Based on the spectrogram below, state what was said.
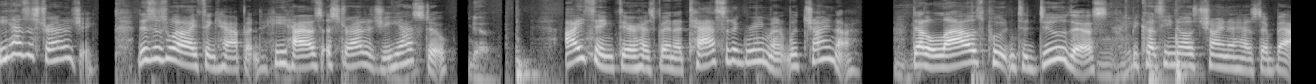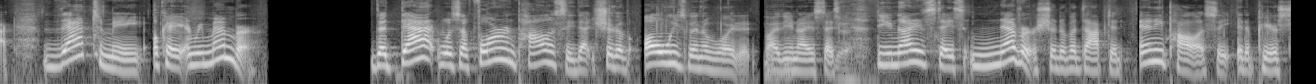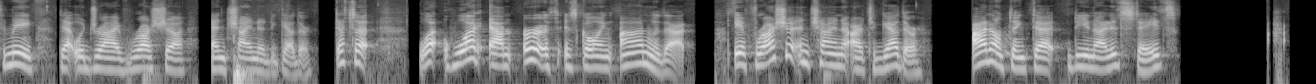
He has a strategy. This is what I think happened. He has a strategy. He has to. Yeah. I think there has been a tacit agreement with China mm-hmm. that allows Putin to do this mm-hmm. because he knows China has their back. That to me, okay, and remember that that was a foreign policy that should have always been avoided by the mm-hmm. United States. Yeah. The United States never should have adopted any policy, it appears to me, that would drive Russia and China together. That's a what what on earth is going on with that? If Russia and China are together, I don't think that the United States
